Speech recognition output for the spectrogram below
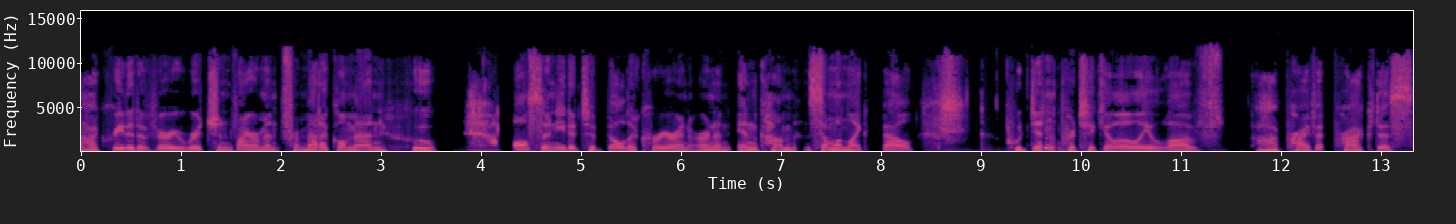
uh, created a very rich environment for medical men who also needed to build a career and earn an income. Someone like Bell, who didn't particularly love uh, private practice,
